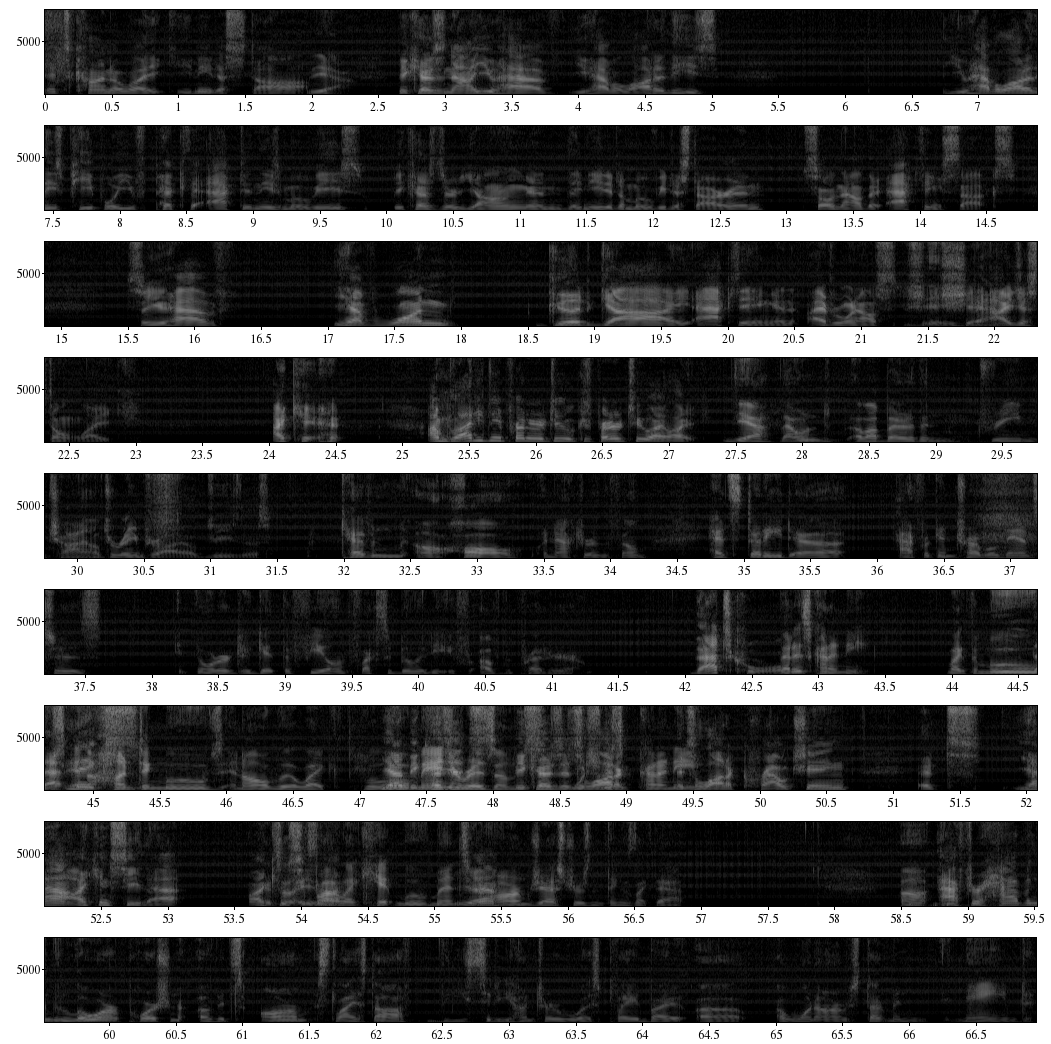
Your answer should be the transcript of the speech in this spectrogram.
it's kind of like you need to stop. Yeah. because now you have you have a lot of these you have a lot of these people you've picked to act in these movies because they're young and they needed a movie to star in. So now their acting sucks. So you have you have one good guy acting and everyone else is shit. bad. i just don't like. I can't. I'm glad he did predator 2 because predator 2 i like. Yeah, that one's a lot better than Dream Child. dream trial jesus. Kevin uh, Hall, an actor in the film, had studied uh, African tribal dances in order to get the feel and flexibility of the predator. that's cool That is kind of neat. Like the moves That and the hunting moves and all the like the yeah, little because mannerisms. It's, because it's a lot of kind of neat. It's a lot of crouching. It's yeah, I can see that. I it's can a, see it's that. a lot of like hip movements Yeah. and arm gestures and things like that. Uh, after having the lower portion of its arm sliced off, the city hunter was played by uh, a one-armed stuntman named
